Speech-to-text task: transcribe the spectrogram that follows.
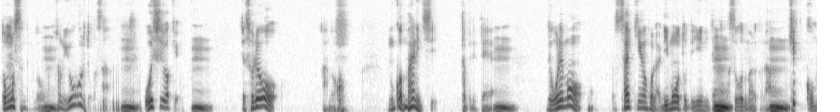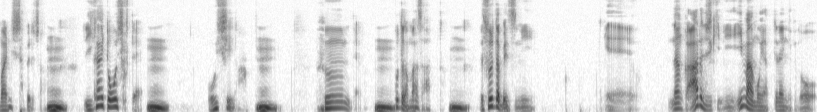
と思ってたんだけど、うんそのヨーグルトがさ、うん。美味しいわけよ。うん。で、それを、あの、向こうは毎日食べてて、うん。で、俺も、最近はほら、リモートで家にいたりとかすることもあるから、うん結構毎日食べるじゃん。うん。意外と美味しくて、うん。美味しいな。うん。ふーん、みたいなうん。ことがまずあった。うん。で、それとは別に、えー、なんかある時期に、今はもうやってないんだけど、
